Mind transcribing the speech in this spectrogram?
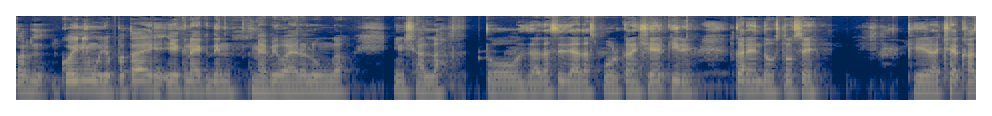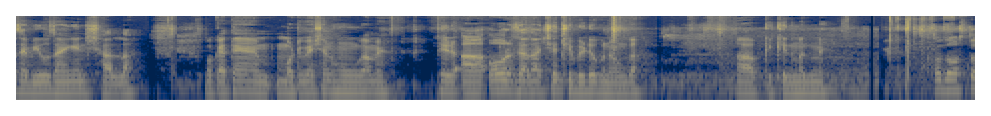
पर कोई नहीं मुझे पता है एक ना एक दिन मैं भी वायरल होऊँगा इन तो ज़्यादा से ज़्यादा सपोर्ट करें शेयर करें दोस्तों से। फिर अच्छे खासे व्यूज़ आएँगे इन वो कहते हैं मोटिवेशन होऊँगा मैं। फिर आ, और ज़्यादा अच्छी अच्छी वीडियो बनाऊँगा आपकी खिदमत में। तो दोस्तों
